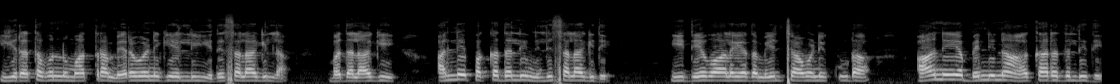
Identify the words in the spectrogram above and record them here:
ಈ ರಥವನ್ನು ಮಾತ್ರ ಮೆರವಣಿಗೆಯಲ್ಲಿ ಇರಿಸಲಾಗಿಲ್ಲ, ಬದಲಾಗಿ ಅಲ್ಲೇ ಪಕ್ಕದಲ್ಲಿ ನಿಲ್ಲಿಸಲಾಗಿದೆ. ಈ ದೇವಾಲಯದ ಮೇಲ್ಛಾವಣಿ ಕೂಡ ಆನೆಯ ಬೆನ್ನಿನ ಆಕಾರದಲ್ಲಿದೆ.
